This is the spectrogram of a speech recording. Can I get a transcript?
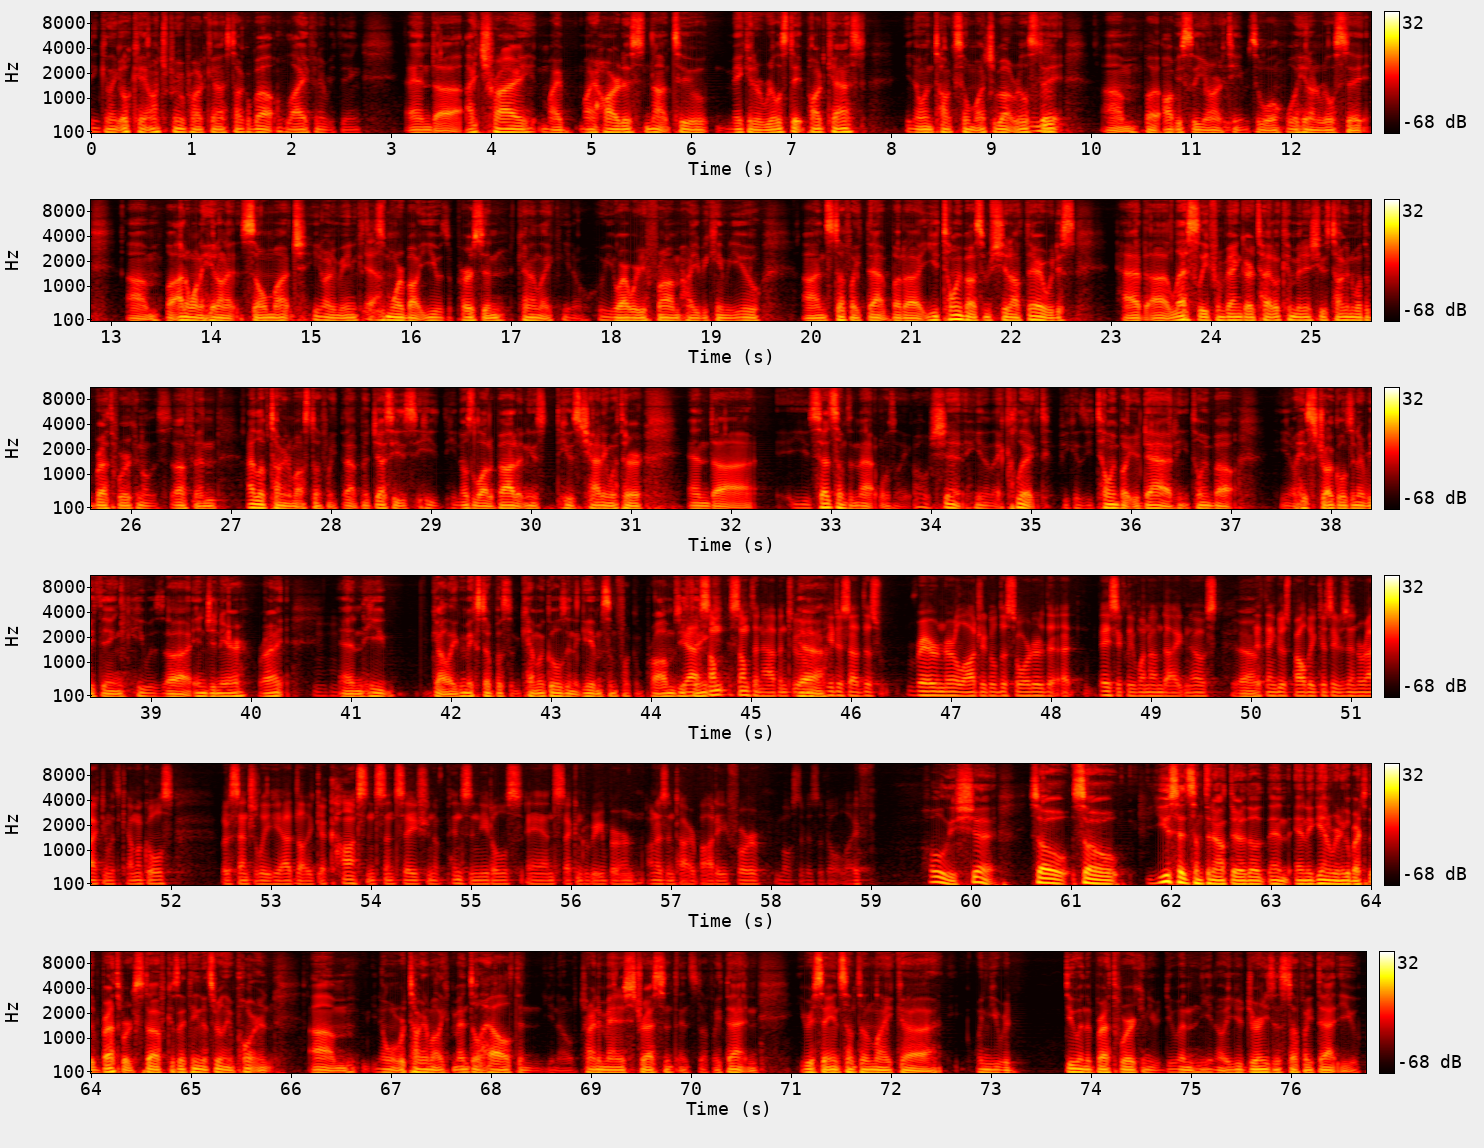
thinking like, okay, entrepreneur podcast, talk about life and everything. And uh, I try my my hardest not to make it a real estate podcast, you know, and talk so much about real estate. Um, but obviously, you're on our team, so we'll we'll hit on real estate. Um, but I don't want to hit on it so much. You know what I mean? Because Yeah. it's more about you as a person, kind of like you know who you are, where you're from, how you became you, uh, and stuff like that. But uh, you told me about some shit out there. We just had uh, Leslie from Vanguard Title come in, and she was talking about the breath work and all this stuff. And I love talking about stuff like that. But Jesse's he he knows a lot about it, and he was he was chatting with her, and uh, you said something that was like, oh shit, you know, that clicked because you told me about your dad. You told me about you know his struggles and everything. He was uh, engineer, right? And he got like mixed up with some chemicals, and it gave him some fucking problems. You yeah, think? some, something happened to Yeah. him. He just had this rare neurological disorder that basically went undiagnosed. Yeah. I think it was probably because he was interacting with chemicals, but essentially he had like a constant sensation of pins and needles and second degree burn on his entire body for most of his adult life. Holy shit. So so you said something out there though, and, and again we're gonna go back to the breathwork stuff because I think that's really important. Um, you know, when we're talking about like mental health and you know trying to manage stress and, and stuff like that, and you were saying something like uh, when you were doing the breath work and you were doing you know your journeys and stuff like that, you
